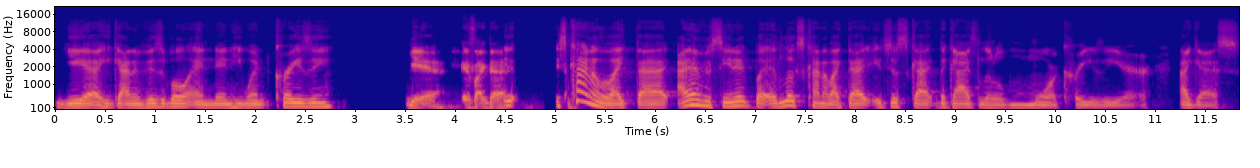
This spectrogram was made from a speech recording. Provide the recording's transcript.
yeah, yeah he got invisible, and then he went crazy. Yeah, it's like that. It, it's kind of like that. I haven't seen it, but it looks kind of like that. It's just got the guy's a little more crazier, I guess.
